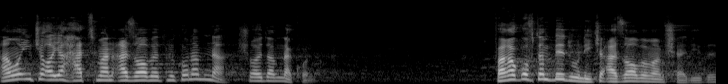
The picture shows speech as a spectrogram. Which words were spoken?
اما اینکه آیا حتما عذابت می‌کنم؟ نه شایدم نکنم. فقط گفتم بدونی که عذاب من شدیده.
